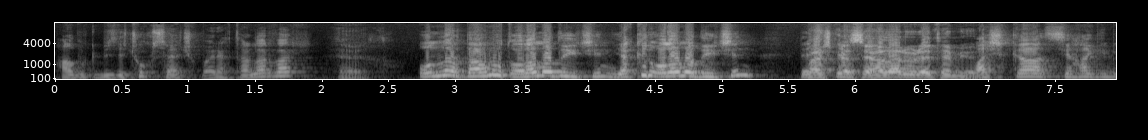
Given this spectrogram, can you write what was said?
Halbuki bizde çok Selçuk Bayraktarlar var. Evet. Onlar damat olamadığı için, yakın olamadığı için destek- Başka SİHA'lar üretemiyor. başka SİHA gibi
